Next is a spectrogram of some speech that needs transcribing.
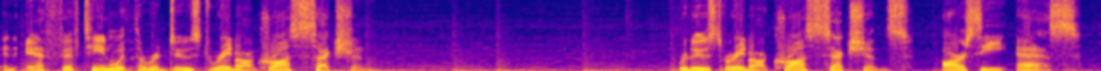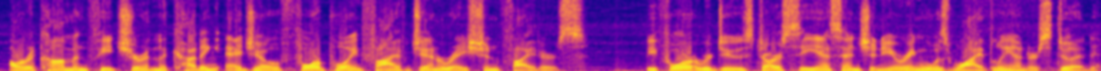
an F-15 with a reduced radar cross-section. Reduced radar cross-sections, RCS, are a common feature in the cutting-edge O-4.5 generation fighters. Before reduced RCS engineering was widely understood,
